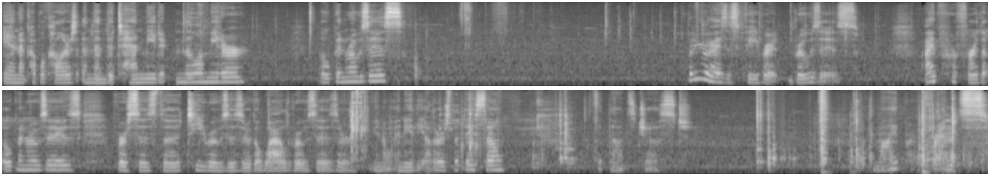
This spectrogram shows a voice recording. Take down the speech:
in a couple colors and then the 10 millimeter open roses. What are your guys' favorite roses? I prefer the open roses versus the tea roses or the wild roses or, you know, any of the others that they sell. But that's just my preference.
